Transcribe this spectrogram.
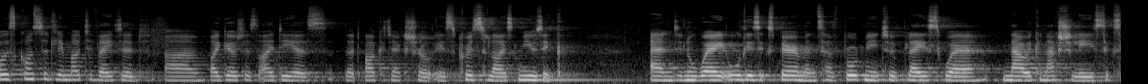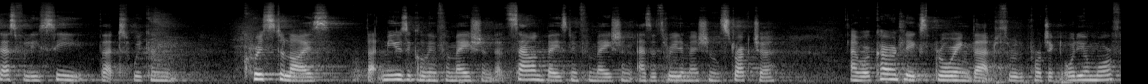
I was constantly motivated uh, by Goethe's ideas that architecture is crystallized music. And in a way, all these experiments have brought me to a place where now we can actually successfully see that we can crystallize that musical information, that sound based information, as a three dimensional structure. And we're currently exploring that through the project Audiomorph,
